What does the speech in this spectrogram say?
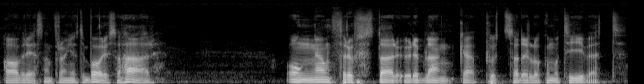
avresan från Göteborg så här. Ångan frustar ur det blanka putsade lokomotivet.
